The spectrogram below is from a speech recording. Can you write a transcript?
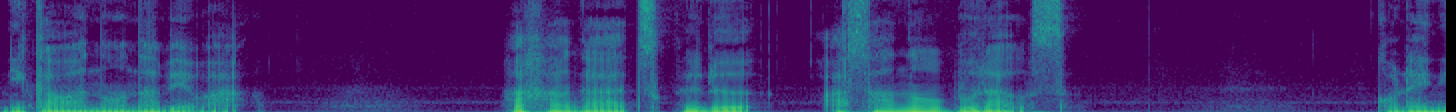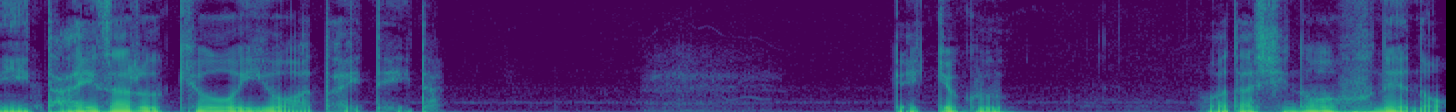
煮皮の鍋は、母が作る朝のブラウス。これに絶えざる脅威を与えていた。結局、私の船の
